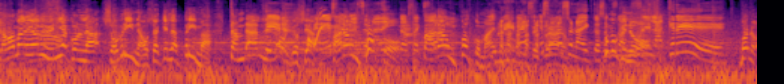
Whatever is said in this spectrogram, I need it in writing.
La mamá de Gaby venía con la sobrina, o sea, que es la prima. También, le doy. O sea, para no un poco. Para un poco, maestro. límite, Eso claro. no es un adicto ¿Cómo sexual. que no? Se la cree. Bueno,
